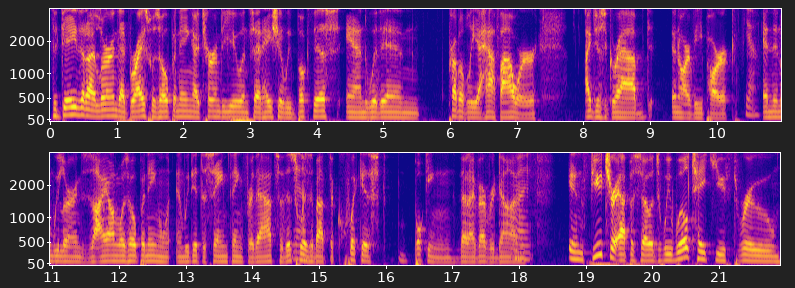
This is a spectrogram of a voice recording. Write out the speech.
The day that I learned that Bryce was opening, I turned to you and said, "Hey, should we book this?" And within probably a half hour, I just grabbed an RV park. Yeah. And then we learned Zion was opening, and we did the same thing for that. So this Yeah. was about the quickest booking that I've ever done. Right. In future episodes, we will take you through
